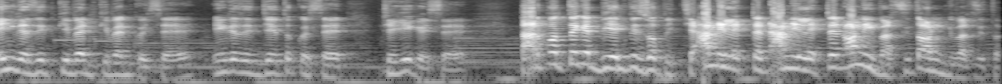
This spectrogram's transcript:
ইংরেজিত কিবেন কিবেন কইছে ইংরেজিত যেহেতু কইছে ঠিকই কইছে তারপর থেকে বিএনপি জপিচ্ছে আনইলেক্টেড আনইলেক্টেড অনির্বাচিত অনির্বাচিত।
